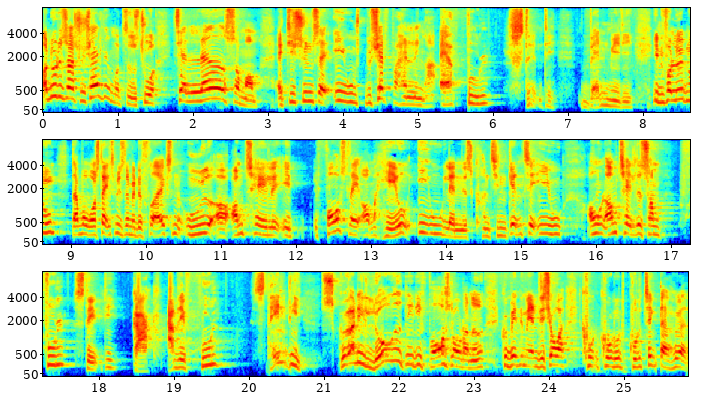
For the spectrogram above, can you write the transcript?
Og nu er det så Socialdemokratiets tur til at lade som om, at de synes, at EU's budgetforhandlinger er fuldstændig vanvittige. I den forløbende uge, der var vores statsminister Mette Frederiksen ude og omtale et forslag om at hæve EU-landenes kontingent til EU, og hun omtalte det som fuldstændig gak. Jamen, det er fuldstændig skørt i låget, det de foreslår dernede. Men det er sjovt, kunne, kunne, du, kunne du tænke dig at høre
